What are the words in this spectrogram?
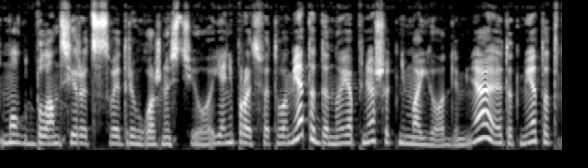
могут балансировать со своей тревожностью. Я не против этого метода, но я понимаю, что это не мое. Для меня этот метод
